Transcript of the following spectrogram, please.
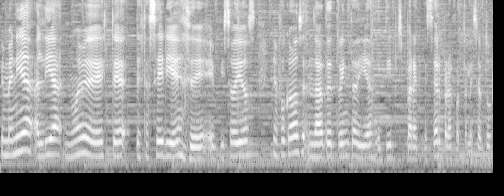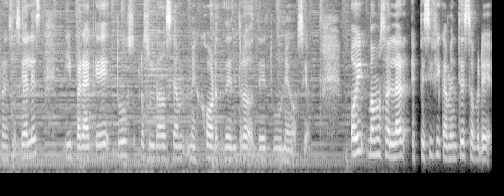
Bienvenida al día 9 de, este, de esta serie de episodios enfocados en darte 30 días de tips para crecer, para fortalecer tus redes sociales y para que tus resultados sean mejor dentro de tu negocio. Hoy vamos a hablar específicamente sobre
